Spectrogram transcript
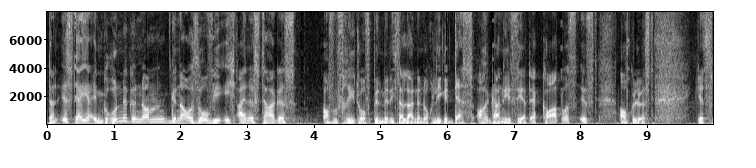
Dann ist er ja im Grunde genommen genau so, wie ich eines Tages auf dem Friedhof bin, wenn ich da lange noch liege. Desorganisiert. Der Korpus ist aufgelöst. Jetzt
